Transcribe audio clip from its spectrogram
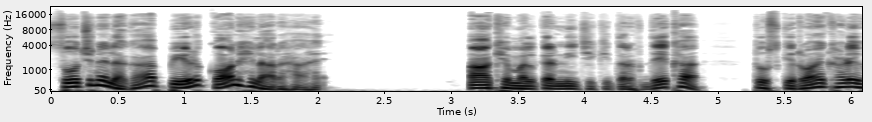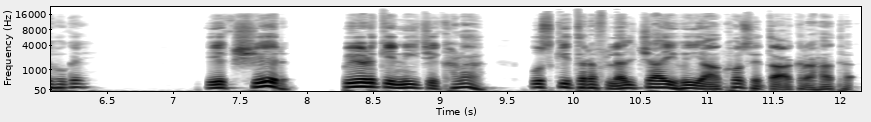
सोचने लगा, पेड़ कौन हिला रहा है? आँखें मलकर नीचे की तरफ़ देखा तो उसके रोए खड़े हो गए। एक शेर पेड़ के नीचे खड़ा, उसकी तरफ़ ललचाई हुई आँखों से ताक रहा था।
